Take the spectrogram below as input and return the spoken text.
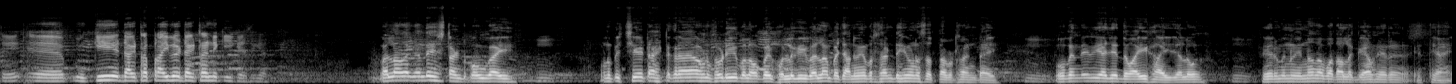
ਤੇ ਅਹ, ਕੀ ਡਾਕਟਰ ਪ੍ਰਾਈਵੇਟ ਡਾਕਟਰ ਨੇ ਕੀ ਕਿਹਾ ਸੀਗਾ? ਪਹਿਲਾਂ ਤਾਂ ਕਹਿੰਦੇ ਸਟੰਟ ਪਊਗਾ ਜੀ। ਹੂੰ। ਹੁਣ ਪਿੱਛੇ ਟੈਸਟ ਕਰਾਇਆ ਹੁਣ ਥੋੜੀ ਬਲੌਕੇਜ ਖੁੱਲ ਗਈ। ਪਹਿਲਾਂ 95% ਸੀ ਹੁਣ 70% ਆਈ ਹੂੰ। ਉਹ ਕਹਿੰਦੇ ਵੀ ਅਜੇ ਦਵਾਈ ਖਾਈ ਚਲੋ। ਹੂੰ। ਫਿਰ ਮੈਨੂੰ ਇਹਨਾਂ ਦਾ ਪਤਾ ਲੱਗਿਆ ਫਿਰ ਇੱਥੇ ਆਏ।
